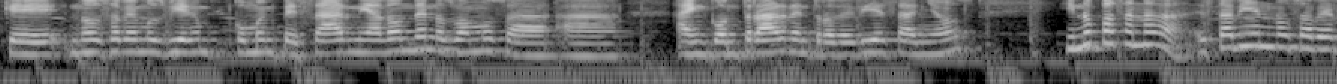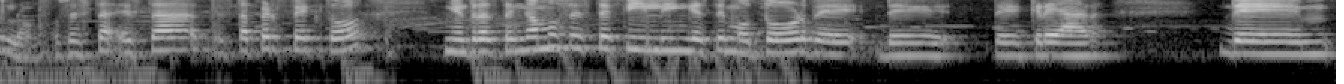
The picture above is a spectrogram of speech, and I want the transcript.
que no sabemos bien cómo empezar ni a dónde nos vamos a, a, a encontrar dentro de 10 años Y no pasa nada, está bien no saberlo, o sea, está, está, está perfecto mientras tengamos este feeling, este motor de, de, crear, de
